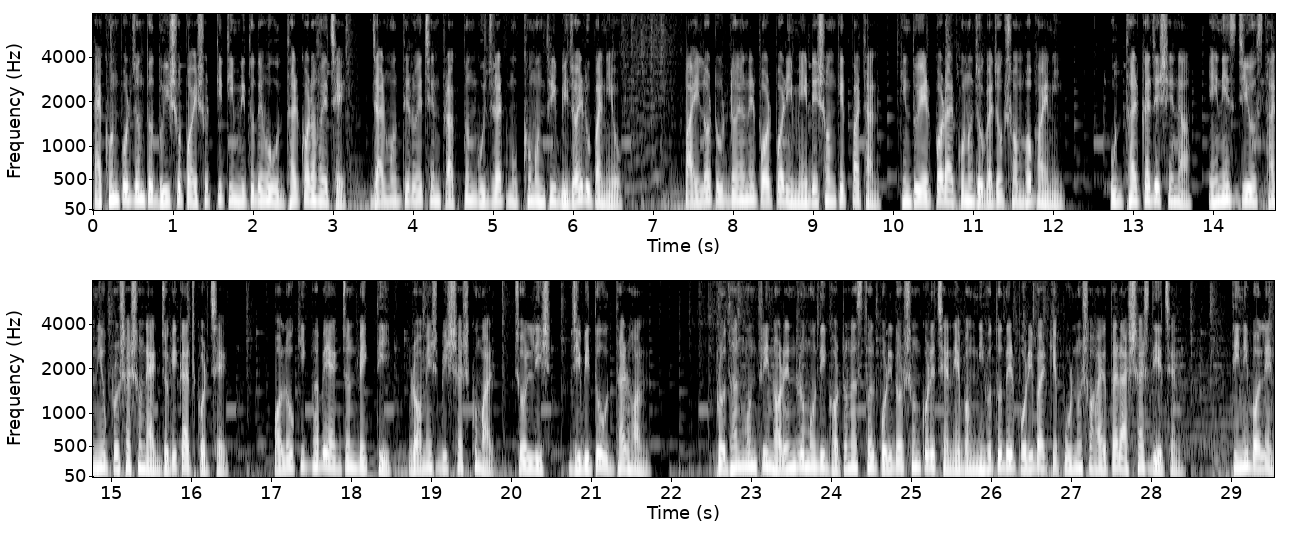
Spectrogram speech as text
এখন পর্যন্ত দুইশো পঁয়ষট্টিটি মৃতদেহ উদ্ধার করা হয়েছে, যার মধ্যে রয়েছেন প্রাক্তন গুজরাট মুখ্যমন্ত্রী বিজয় রূপানীও। পাইলট উড্ডয়নের পরপরই মেডে সংকেত পাঠান, কিন্তু এরপর আর কোনো যোগাযোগ সম্ভব হয়নি। উদ্ধার কাজে সেনা, এনএসজি ও স্থানীয় প্রশাসন একযোগে কাজ করছে। অলৌকিকভাবে একজন ব্যক্তি, রমেশ বিশ্বাস কুমার, চল্লিশ, জীবিত উদ্ধার হন। প্রধানমন্ত্রী নরেন্দ্র মোদী ঘটনাস্থল পরিদর্শন করেছেন এবং নিহতদের পরিবারকে পূর্ণ সহায়তার আশ্বাস দিয়েছেন। তিনি বলেন,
